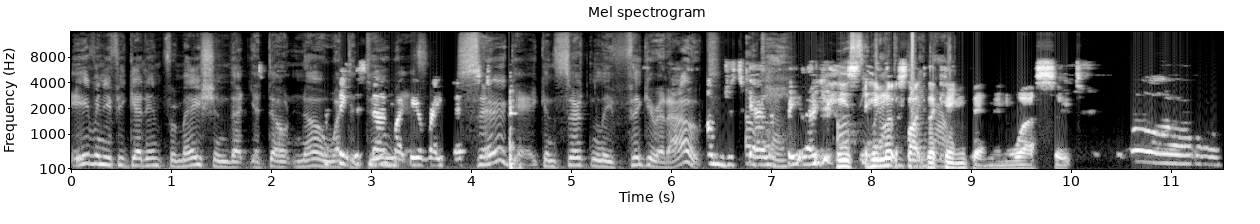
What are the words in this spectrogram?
even if you get information that you don't know I what think to this do man might be a rapist. Sergey can certainly figure it out. I'm just getting Okay. a feeling. He's he looks like the kingpin in a worse suit. Oh.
